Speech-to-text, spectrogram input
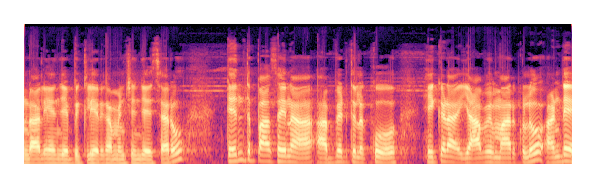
ఉండాలి అని చెప్పి క్లియర్గా మెన్షన్ చేశారు. టెన్త్ పాస్ అయిన అభ్యర్థులకు ఇక్కడ యాభై మార్కులు. అంటే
